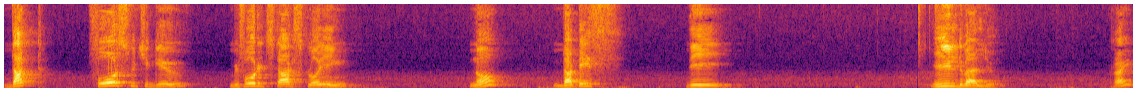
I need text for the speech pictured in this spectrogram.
That force which you give before it starts flowing, no, that is the yield value, right?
